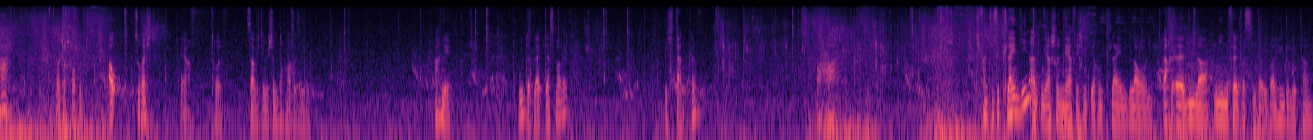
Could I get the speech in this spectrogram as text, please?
Ah, war ich erschrocken. Au, zu Recht. Ja, toll. Das darf ich den bestimmt noch mal besiegen. Ach nee. Gut, der bleibt erstmal weg. Ich danke. Oh. Ich fand diese kleinen Linanten ja schon nervig mit ihrem kleinen blauen, ach äh, lila Minenfeld, was sie da überall hingelegt haben.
